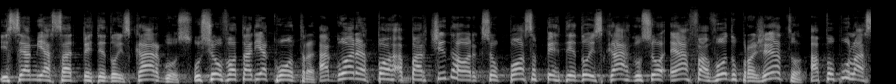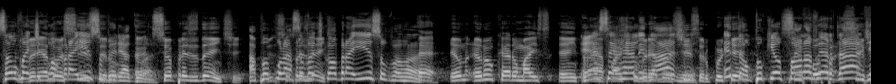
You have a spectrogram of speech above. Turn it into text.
e ser ameaçado de perder dois cargos, o senhor votaria contra. Agora, a partir da hora que o senhor possa perder dois cargos, o senhor é a favor do projeto? A população vai te cobrar Cícero, isso, vereador. É, senhor presidente. A população vai te cobrar isso, É, eu, eu não quero mais entrar Essa é a realidade. Cícero, porque então, porque eu falo a verdade.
